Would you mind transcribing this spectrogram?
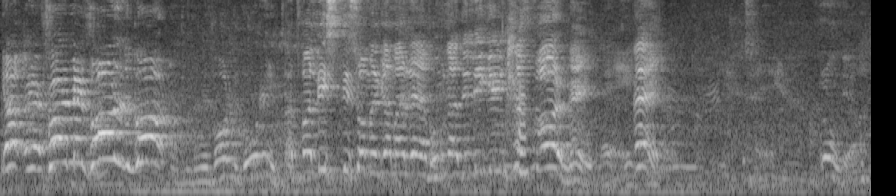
Ja, för med våld går... Med våld går inte. Att vara listig som en gammal rävhona, det ligger inte för mig. Nej. Ronja.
